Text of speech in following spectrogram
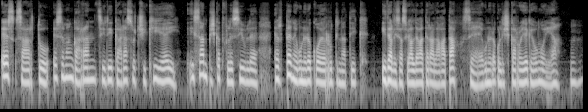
ez zahartu, ez eman garrantzirik arazo txikiei, izan pixkat flexible, erten eguneroko errutinatik idealizazio alde batera lagata, ze eguneroko liskarroiek egongo ia. Mhm.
